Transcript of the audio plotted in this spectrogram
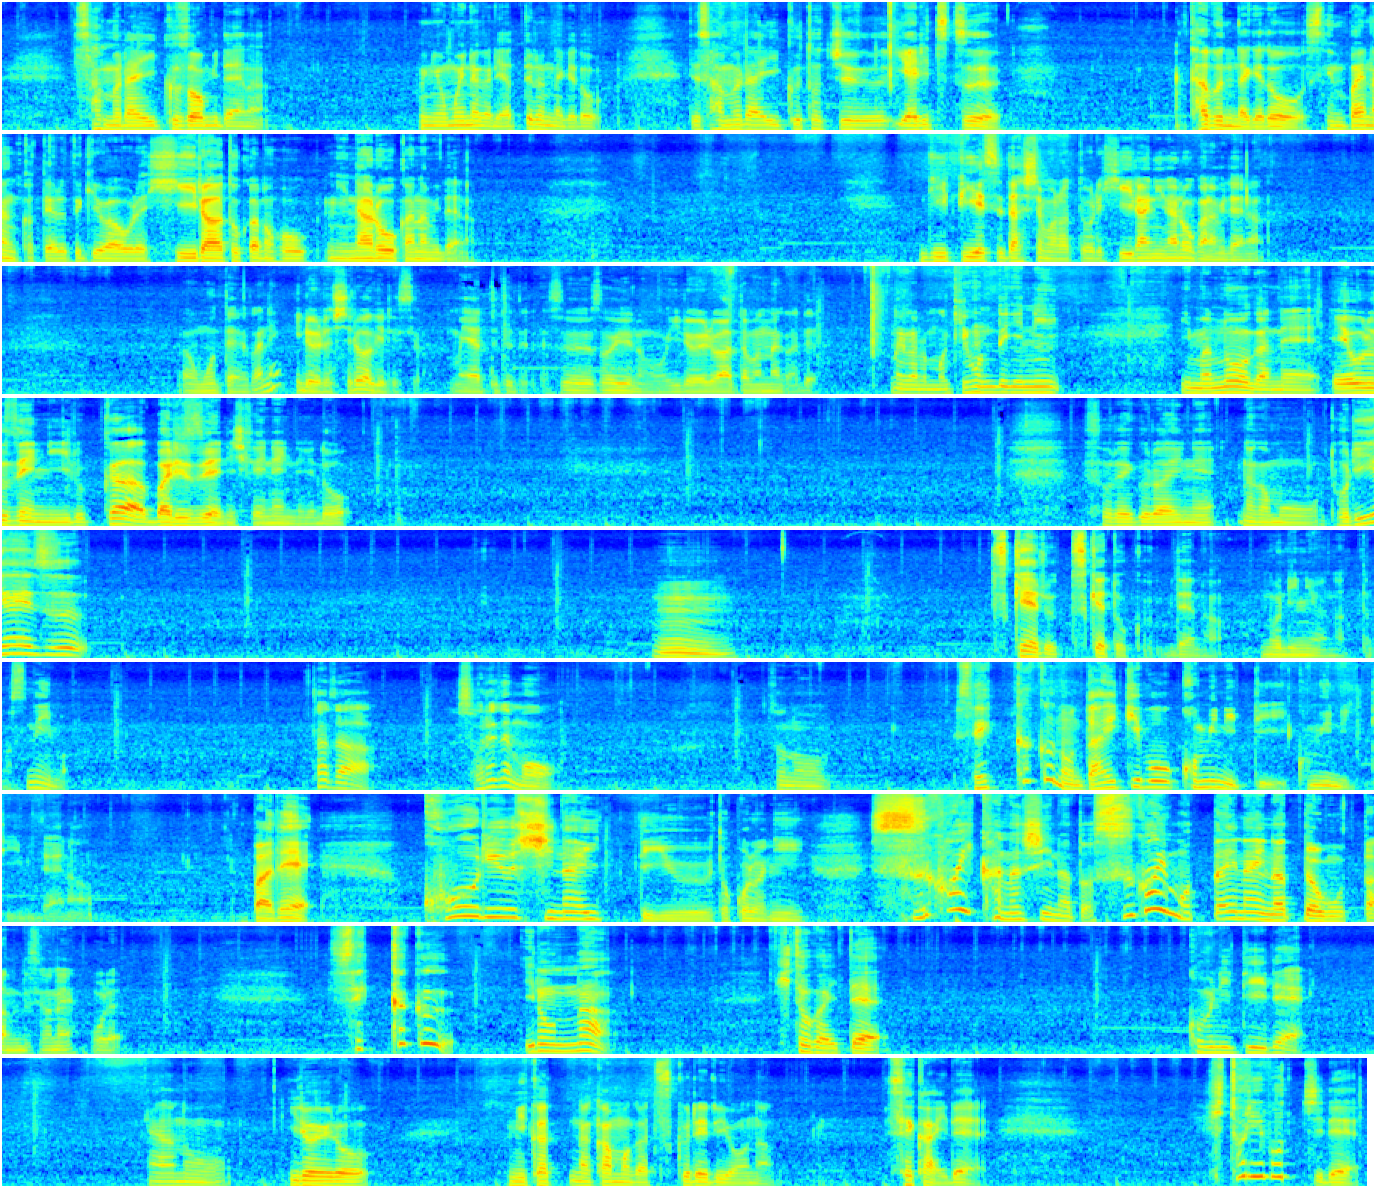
侍行くぞみたいなふうに思いながらやってるんだけどで侍行く途中やりつつ多分だけど先輩なんかとやる時は俺ヒーラーとかの方になろうかなみたいな。DPS 出してもらって俺ヒーラーになろうかなみたいな。思ったりとかねいろいろしてるわけですよ、まあ、やっててそうそういうのもいろいろ頭の中で。だからまあ基本的に今脳がねエオルゼンにいるかバリズエにしかいないんだけどそれぐらいねなんかもうとりあえずうんつけるつけとくみたいなノリにはなってますね今。ただそれでもそのせっかくの大規模コミュニティコミュニティみたいな場で交流しないっていうところにすごい悲しいなとすごいもったいないなって思ったんですよね俺。せっかくいろんな人がいてコミュニティであのいろいろ味方仲間が作れるような世界で一人ぼっちで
